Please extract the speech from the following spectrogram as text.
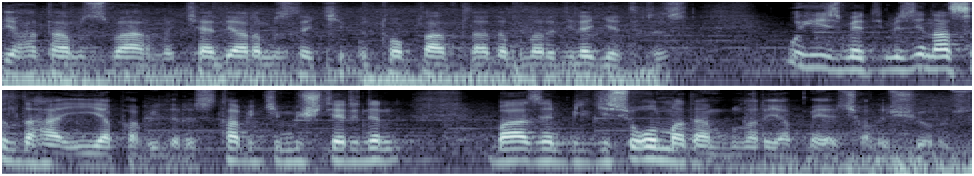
bir hatamız var mı, kendi aramızdaki bu toplantılarda bunları dile getiririz. Bu hizmetimizi nasıl daha iyi yapabiliriz? Tabii ki müşterinin bazen bilgisi olmadan bunları yapmaya çalışıyoruz.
